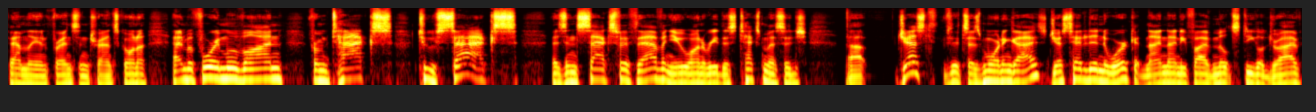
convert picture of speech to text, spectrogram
family and friends in Transcona. And before we move on from tax to Saks, as in Saks Fifth Avenue, want to read this text message. Uh, just it says morning guys just headed into work at 995 milt Stegall drive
